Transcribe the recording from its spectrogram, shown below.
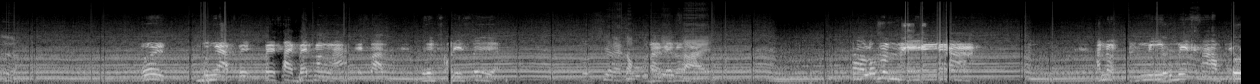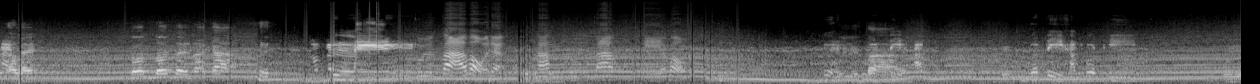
เออำเฮ้ย มึงอะไปไปใส่แบนบ้างนะไอ้สัตว์เดินคาเลเซอร์อะรถเชี่ยอะไรตกบนทะเลทรายอ้าวรถมันแรงอะถนนมีกูไม่ขับรถอะไรรถรถอะไรนะก้ารถมันแรงโตโยต้าเปล่าวะเนี่ยฮะโตโยต้าเอเปล่าเออปกติครับปกติครับโทษที โตโย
